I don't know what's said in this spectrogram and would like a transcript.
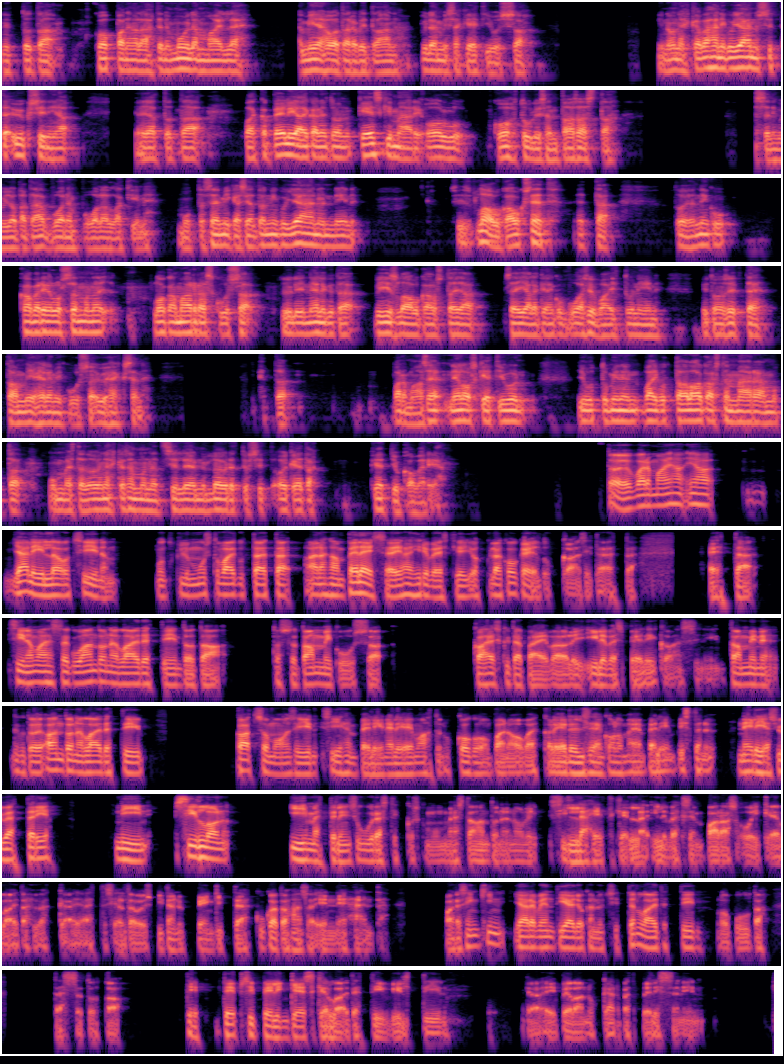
Nyt tota, Koppanen on lähtenyt muille maille ja Miehoa tarvitaan ylemmissä ketjuissa. Niin on ehkä vähän niin kuin jäänyt sitten yksin ja, ja, ja tota, vaikka peliaika nyt on keskimäärin ollut kohtuullisen tasasta tässä niin kuin jopa tämän vuoden puolellakin, mutta se mikä sieltä on niin kuin jäänyt, niin siis laukaukset, että toi on niin kuin kaveri ollut semmoinen lokamarraskuussa yli 45 laukausta ja sen jälkeen kun vuosi vaihtui, niin nyt on sitten tammi-helmikuussa yhdeksän. Että varmaan se nelosketjuun juuttuminen vaikuttaa laukausten määrään, mutta mun mielestä toi on ehkä semmoinen, että sille ei ole nyt löydetty sit oikeita ketjukaveria. Toi on varmaan ihan, ihan jäljillä oot siinä, mutta kyllä musta vaikuttaa, että ainakaan peleissä ei ihan hirveästi ei ole kyllä kokeiltukaan sitä, että, että siinä vaiheessa kun Antonen laitettiin tuossa tota, tammikuussa 20 päivää oli Ilves-peli kanssa, niin Tamminen, kun toi Antonen laitettiin katsomoon siihen, peliin, eli ei mahtunut kokoonpanoon, vaikka oli edelliseen kolmeen peliin pistänyt neljä syöttäriä, niin silloin ihmettelin suuresti, koska mun mielestä Antonen oli sillä hetkellä Ilveksen paras oikea laita hyökkääjä, että sieltä olisi pitänyt penkittää kuka tahansa ennen häntä. Varsinkin Järventiä, joka nyt sitten laitettiin lopulta tässä tota, te- Tepsi-pelin kesken laitettiin vilttiin ja ei pelannut kärpät pelissä, niin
